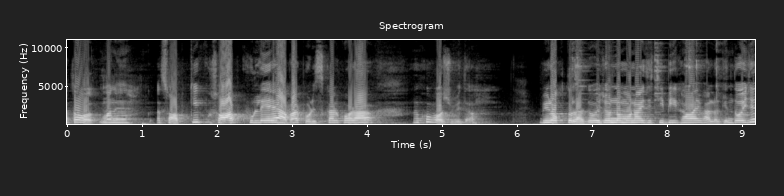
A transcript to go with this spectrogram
এত মানে সব কি সব খুলে আবার পরিষ্কার করা খুব অসুবিধা। বিরক্ত লাগে, ওই জন্য মনে হয় যে চিবিয়ে খাওয়াই ভালো। কিন্তু ওই যে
